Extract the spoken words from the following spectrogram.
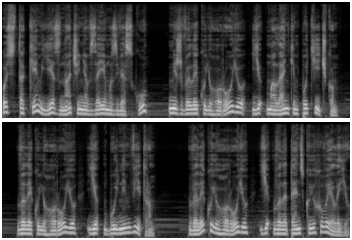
Ось таким є значення взаємозв'язку між Великою горою й маленьким потічком, Великою горою й буйним вітром, Великою горою й велетенською хвилею.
